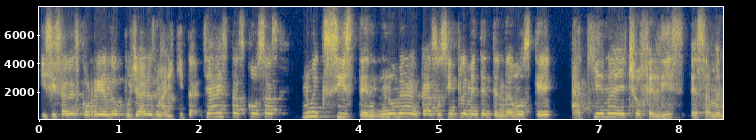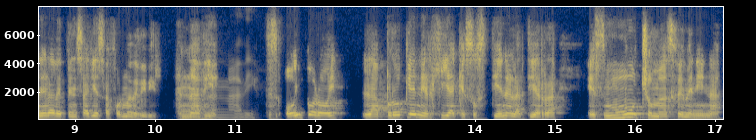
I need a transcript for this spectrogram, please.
y si sales corriendo, pues ya eres mariquita. Ya estas cosas no existen, no me hagan caso, simplemente entendamos que ¿a quién ha hecho feliz esa manera de pensar y esa forma de vivir? A nadie. A nadie. Entonces, hoy por hoy, la propia energía que sostiene a la Tierra es mucho más femenina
